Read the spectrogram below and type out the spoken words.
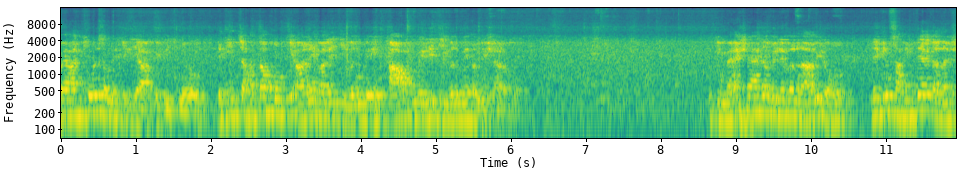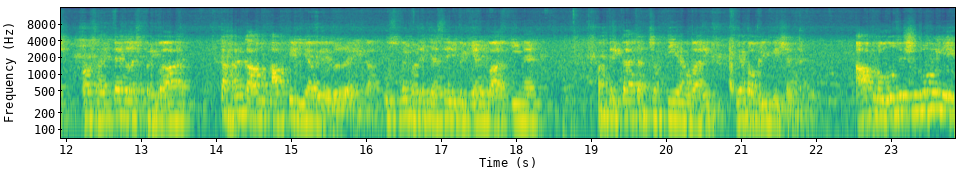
मैं आज थोड़े समय के लिए आपके बीच में हूँ, लेकिन चाहता हूँ कि आने वाले जीवन में आप मेरे जीवन में हमेशा रहो। क्योंकि मैं शायद अवेलेबल ना भी रहूँ, लेकिन साहित्य कलश और साहित्य कलश परिवार का हर काम आपके लिए अवेलेबल रहेगा। उसमें बड़े जैसे बिटिया ने बात की है, पत्रिका छपती है हमारी या पब्लिकेशन है। आप लोगों से शुरू में ये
